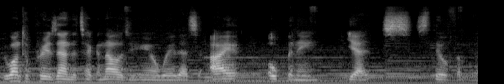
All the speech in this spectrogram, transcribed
We want to present the technology in a way that's eye-opening yet still familiar.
